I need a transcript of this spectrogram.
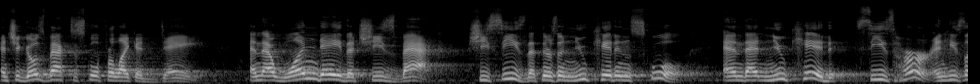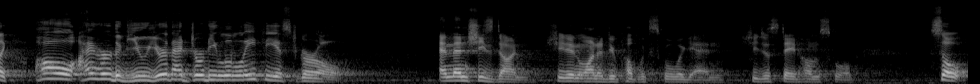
And she goes back to school for like a day. And that one day that she's back, she sees that there's a new kid in school. And that new kid sees her. And he's like, Oh, I heard of you. You're that dirty little atheist girl. And then she's done. She didn't want to do public school again. She just stayed homeschooled. So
